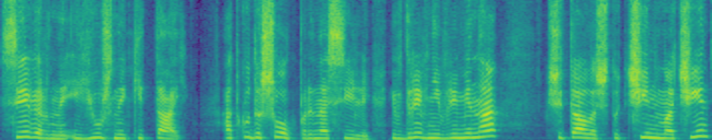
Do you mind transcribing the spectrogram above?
северный и южный Китай, откуда шелк приносили. И в древние времена считалось, что чин-мачин,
